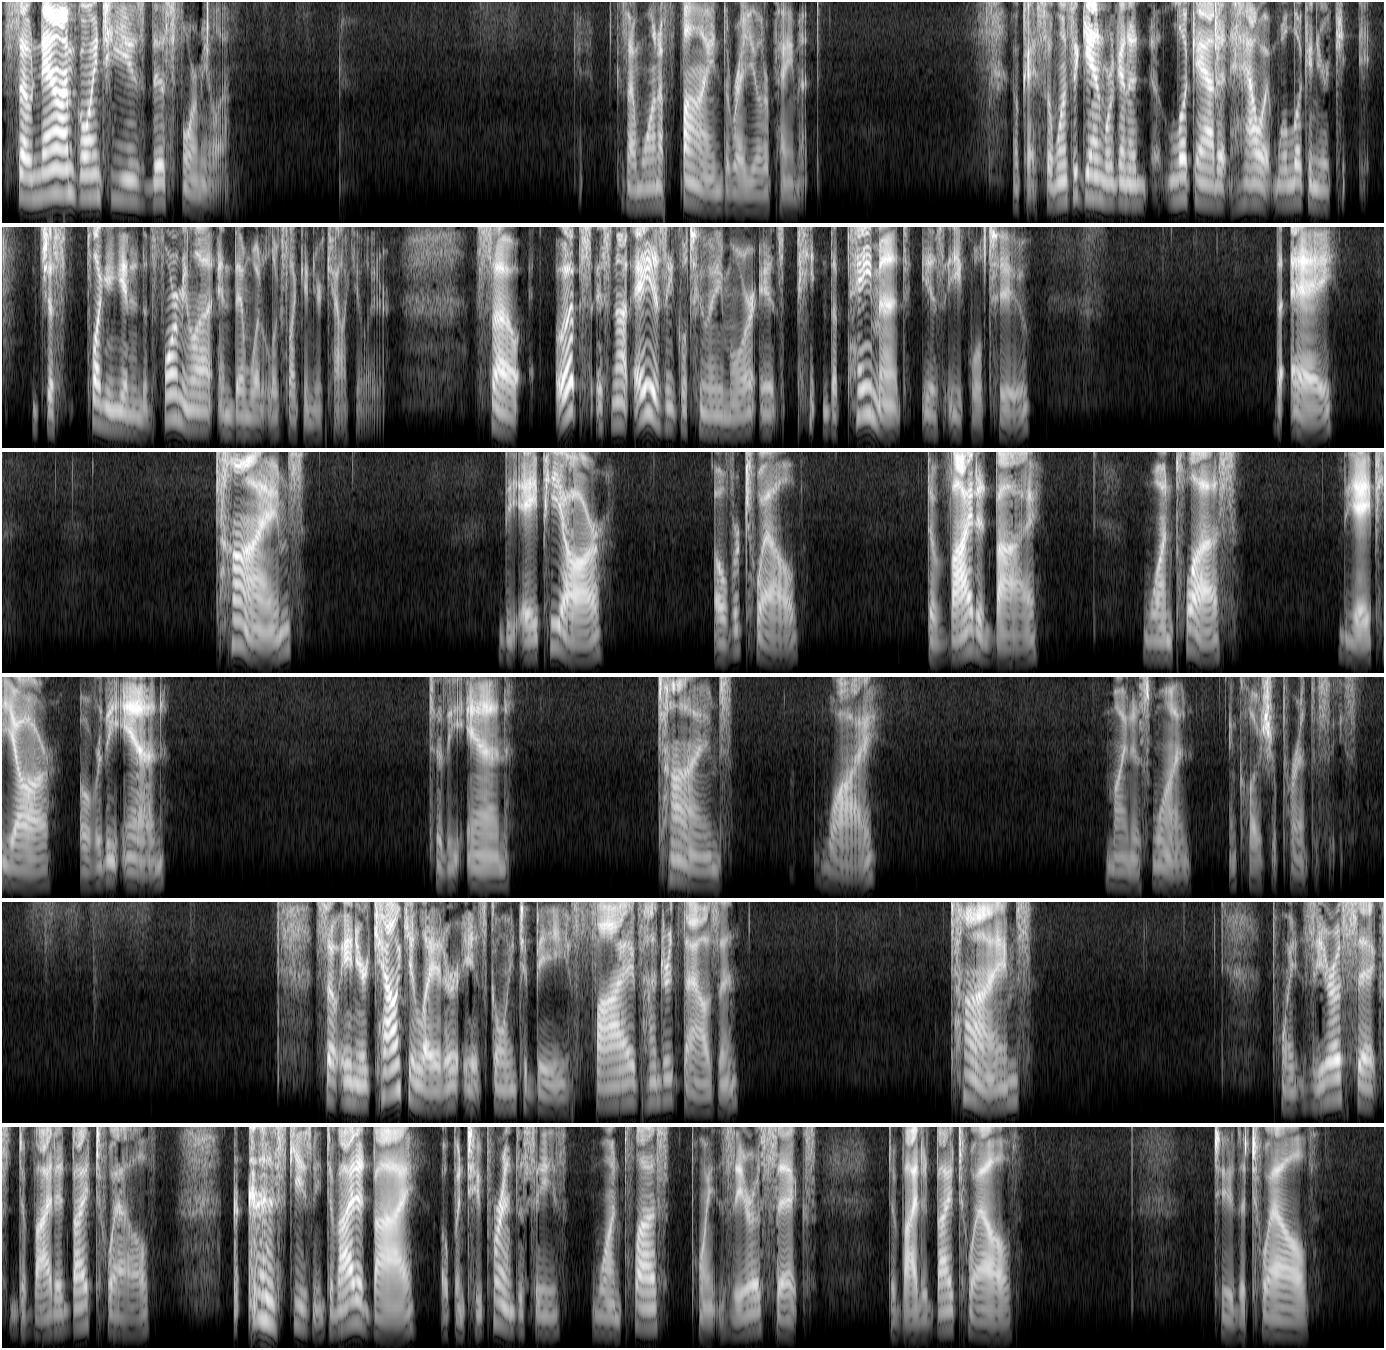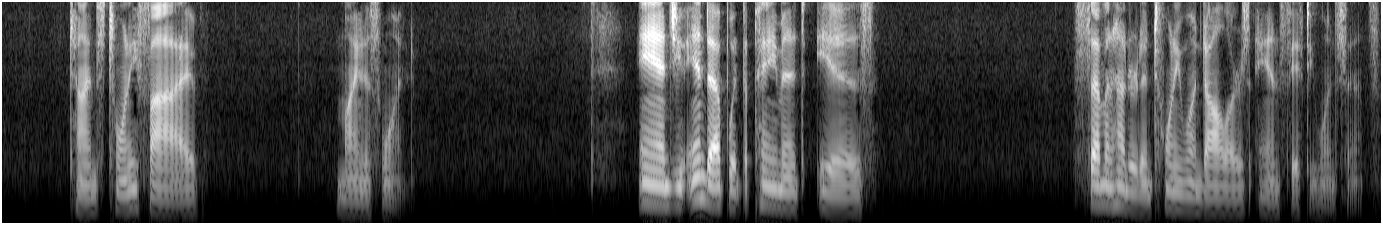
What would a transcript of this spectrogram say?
So now I'm going to use this formula. Because okay. I want to find the regular payment. Okay, so once again, we're going to look at it, how it will look in your, just plugging it into the formula, and then what it looks like in your calculator. So, oops, it's not A is equal to anymore, it's P, the payment is equal to the A times the APR over 12 divided by 1 plus the APR over the N to the N times Y minus 1 and close your parentheses. So in your calculator, it's going to be 500,000 times 0.06 divided by 12, excuse me, divided by, open two parentheses, 1 plus 0.06 divided by 12 to the 12 times 25 minus 1 and you end up with the payment is $721.51.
